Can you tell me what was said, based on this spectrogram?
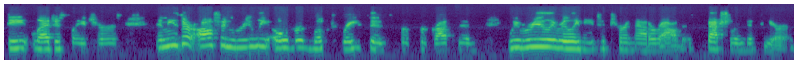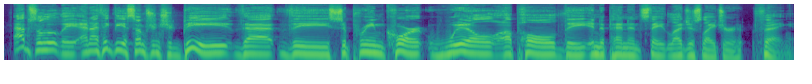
state legislatures, and these are often really overlooked races for progressives. We really, really need to turn that around, especially this year. Absolutely. And I think the assumption should be that the Supreme Court will uphold the independent state legislature thing.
